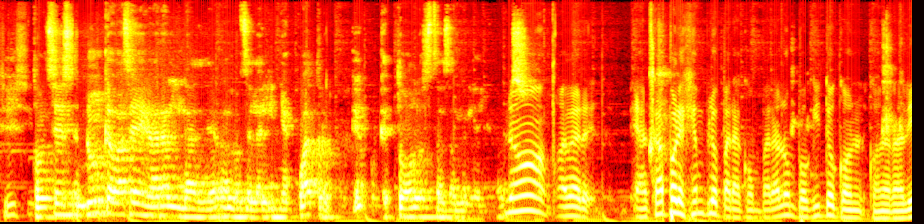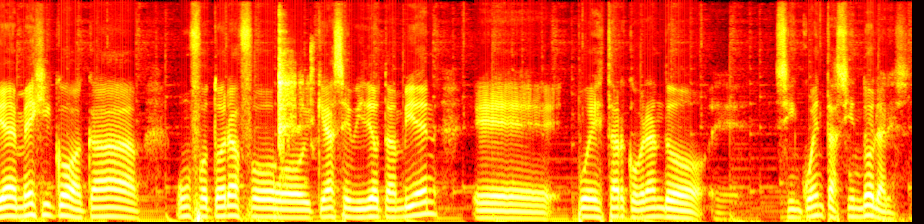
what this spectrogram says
Sí, sí. Entonces, nunca vas a llegar a, a, los de la línea 4. ¿Por qué? Porque todos los estás dando en la línea 2. No, a ver, acá, por ejemplo, para compararlo un poquito con, la realidad de México, acá un fotógrafo que hace video también eh, puede estar cobrando 50, 100 dólares.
